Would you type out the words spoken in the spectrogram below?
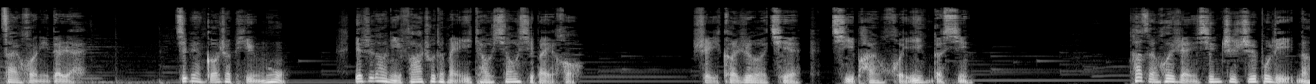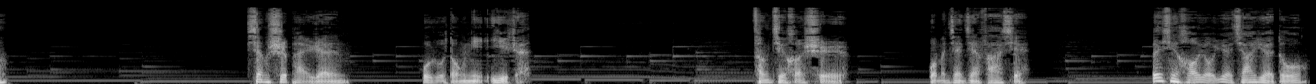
在乎你的人，即便隔着屏幕，也知道你发出的每一条消息背后，是一颗热切期盼回应的心。他怎会忍心置之不理呢？相识百人，不如懂你一人。曾几何时。我们渐渐发现，微信好友越加越多，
